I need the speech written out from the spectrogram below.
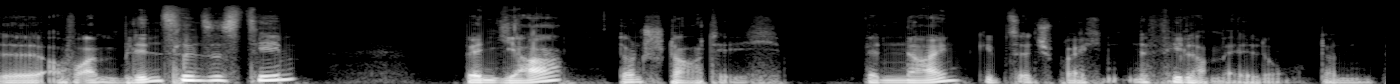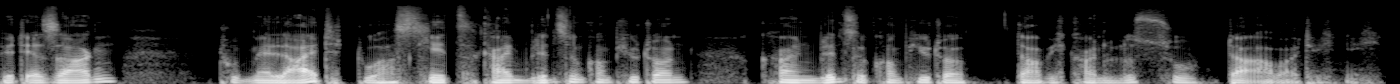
äh, einem Blinzeln-System? Wenn ja, dann starte ich. Wenn nein, gibt es entsprechend eine Fehlermeldung. Dann wird er sagen, tut mir leid, du hast jetzt keinen Blinzeln-Computer, keinen Blinzelcomputer, da habe ich keine Lust zu, da arbeite ich nicht.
